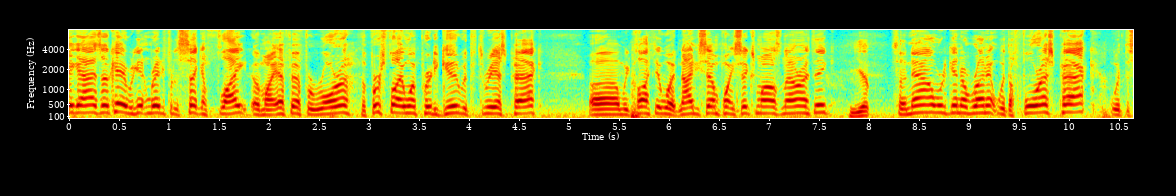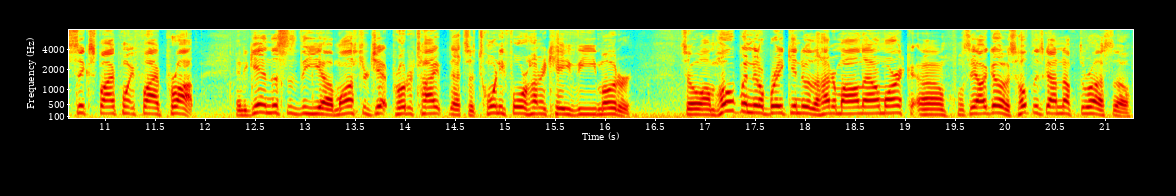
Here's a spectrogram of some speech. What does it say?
Hey guys, okay, we're getting ready for the second flight of my FF Aurora. The first flight went pretty good with the 3S pack. Um, we clocked it, what, 97.6 miles an hour, I think? Yep. So now we're gonna run it with the 4S pack with the 6 5.5 prop. And again, this is the uh, Monster Jet prototype. That's a 2400 kV motor. So I'm hoping it'll break into the 100 mile an hour mark. Uh, we'll see how it goes. Hopefully it's got enough thrust though.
